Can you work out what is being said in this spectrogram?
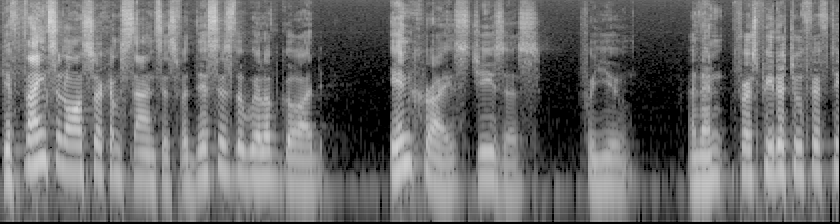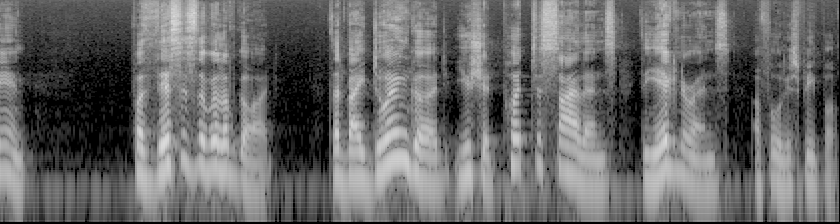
Give thanks in all circumstances for this is the will of God in Christ Jesus for you. And then 1 Peter 2:15 For this is the will of God that by doing good you should put to silence the ignorance of foolish people.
